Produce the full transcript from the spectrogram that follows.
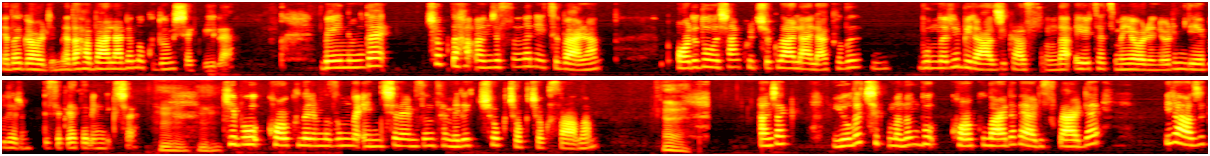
ya da gördüğüm ya da haberlerden okuduğum şekliyle beynimde çok daha öncesinden itibaren orada dolaşan kurtçuklarla alakalı bunları birazcık aslında ayırt etmeyi öğreniyorum diyebilirim bisiklete bindikçe. Ki bu korkularımızın ve endişelerimizin temeli çok çok çok sağlam. Evet. Ancak yola çıkmanın bu korkularda veya risklerde birazcık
